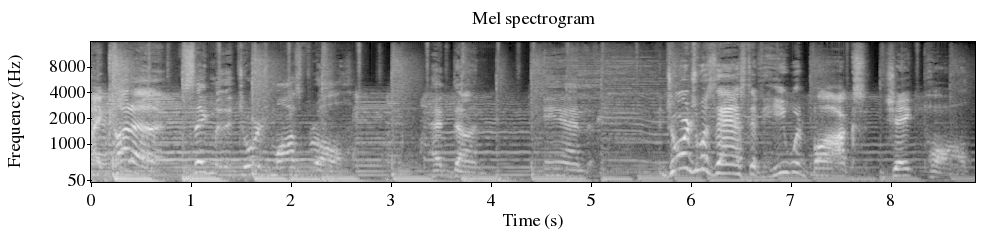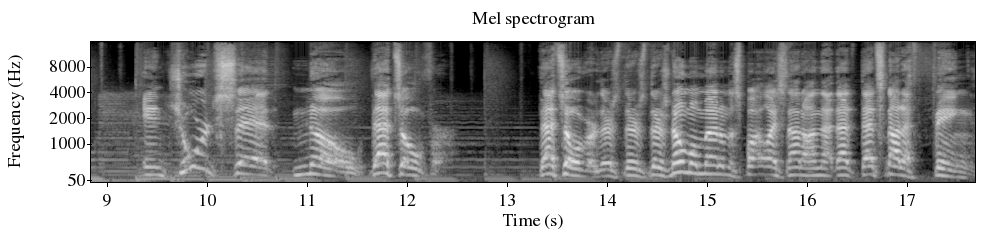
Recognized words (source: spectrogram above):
I caught a segment that George Masvidal had done, and George was asked if he would box Jake Paul, and George said, "No, that's over. That's over. There's there's there's no momentum. The spotlight's not on that. That that's not a thing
